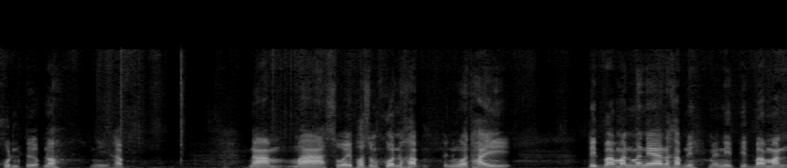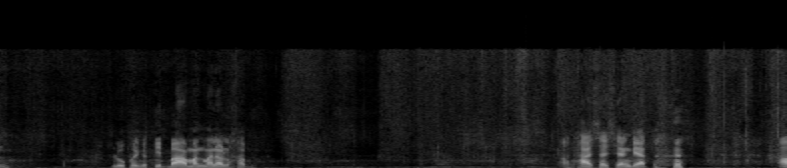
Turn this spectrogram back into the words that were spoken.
คุณเติบเนาะนี่ครับน้ำมาสวยพอสมควรนะครับ เป็นงัวไทย ติดบามันมาแน่นะครับนี่แม่นี่ติดบามัน ลูกเพิ่นก็ติดบามันมาแล้วล่ะครับเอาทายใส่แสงแดด เอา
